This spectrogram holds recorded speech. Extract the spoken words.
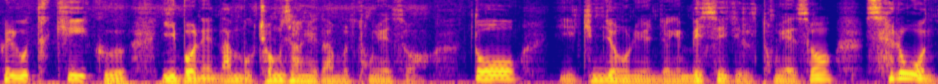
그리고 특히 그 이번에 남북 정상회담을 통해서 또 이 김정은 위원장의 메시지를 통해서 새로운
